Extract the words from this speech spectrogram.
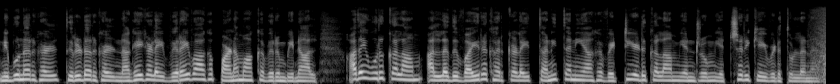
நிபுணர்கள் திருடர்கள் நகைகளை விரைவாக பணமாக்க விரும்பினால் அதை உருக்கலாம் அல்லது வைரக்கற்களை தனித்தனியாக வெட்டி எடுக்கலாம் என்றும் எச்சரிக்கை விடுத்துள்ளனர்.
